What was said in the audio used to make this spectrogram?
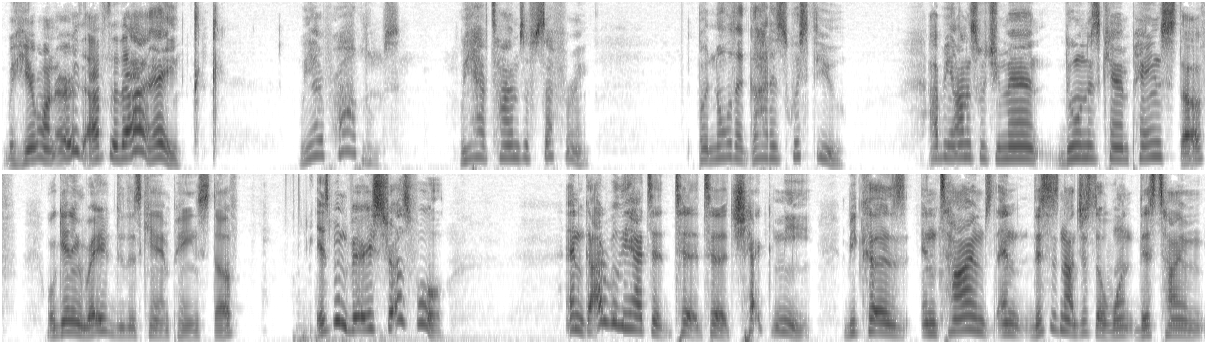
But here on earth after that, hey, we have problems. We have times of suffering. But know that God is with you. I'll be honest with you, man, doing this campaign stuff or getting ready to do this campaign stuff, it's been very stressful. And God really had to to to check me because in times and this is not just a one this time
